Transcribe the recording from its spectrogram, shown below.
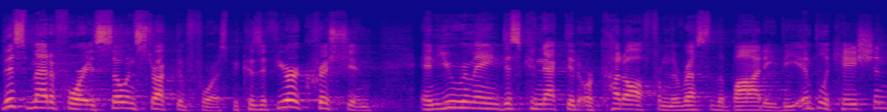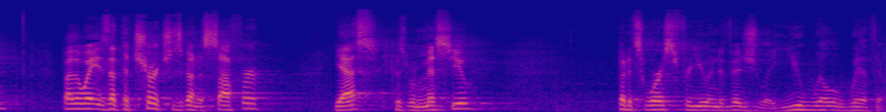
this metaphor is so instructive for us because if you're a Christian and you remain disconnected or cut off from the rest of the body, the implication, by the way, is that the church is going to suffer. Yes, because we miss you but it's worse for you individually. You will wither.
